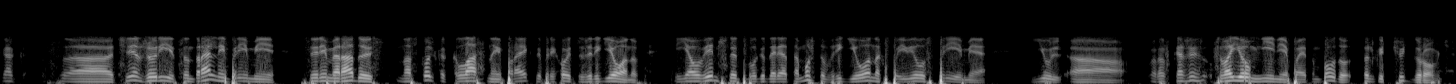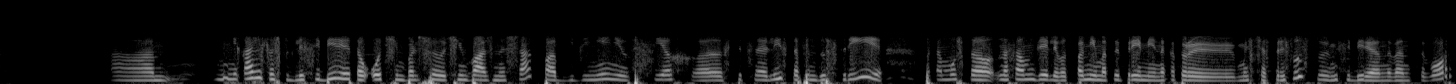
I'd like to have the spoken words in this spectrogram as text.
как э, член жюри центральной премии все время радуюсь, насколько классные проекты приходят из регионов. И я уверен, что это благодаря тому, что в регионах появилась премия. Юль, э, расскажи свое мнение по этому поводу, только чуть громче мне кажется, что для Сибири это очень большой, очень важный шаг по объединению всех э, специалистов индустрии, потому что на самом деле вот помимо той премии, на которой мы сейчас присутствуем, Siberian Event Awards,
